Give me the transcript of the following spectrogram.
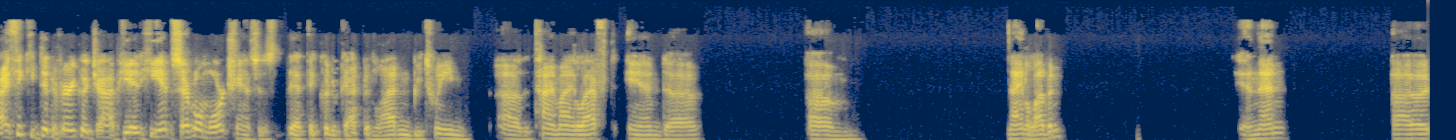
I think he did a very good job. He had he had several more chances that they could have got Bin Laden between uh, the time I left and uh, um, 9/11, and then uh,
